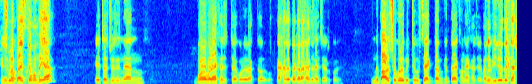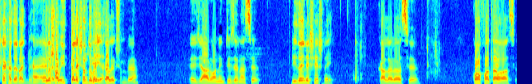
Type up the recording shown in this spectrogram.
কিছু এগুলো প্রাইস কেমন ভাইয়া? এটা যদি নেন বরাবর এক হাজার টাকা করে রাখতে পারব। এক হাজার টাকা রাখা এক হাজার করে। বারোশো করে বিক্রি করছে একদম কিন্তু এখন এক হাজার মানে ভিডিও দেখে আসলে এক হাজার রাখবে হ্যাঁ, এগুলো সব। ঈদ কালেকশন তো ভাইয়া? কালেকশন ভাইয়া। এই যে আরও অনেক ডিজাইন আছে। ডিজাইনের শেষ নেই। কালার আছে। কফাতাও আছে।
